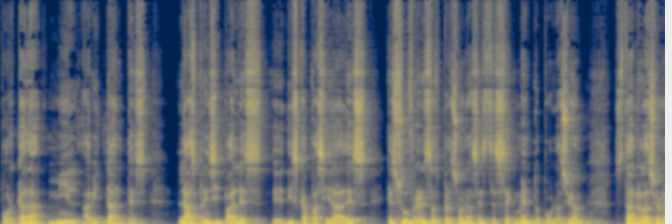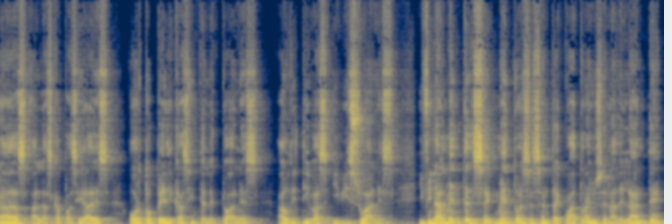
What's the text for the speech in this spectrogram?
por cada mil habitantes. Las principales eh, discapacidades que sufren estas personas, este segmento de población, están relacionadas a las capacidades ortopédicas, intelectuales, auditivas y visuales. Y finalmente el segmento de 64 años en adelante,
